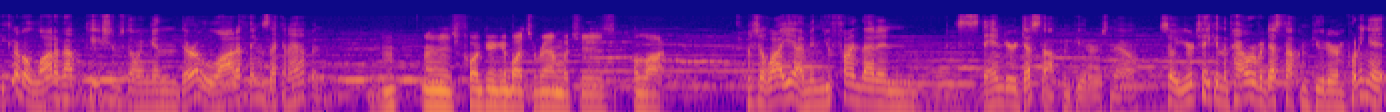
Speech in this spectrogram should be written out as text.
you can have a lot of applications going, and there are a lot of things that can happen. hmm And it's four gigabytes of RAM, which is a lot. There's a lot, yeah. I mean, you find that in standard desktop computers now. So you're taking the power of a desktop computer and putting it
